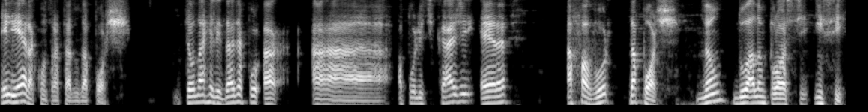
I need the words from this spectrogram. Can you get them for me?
ele era contratado da Porsche. Então, na realidade, a, a, a politicagem era a favor da Porsche, não do Alan Prost em si,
